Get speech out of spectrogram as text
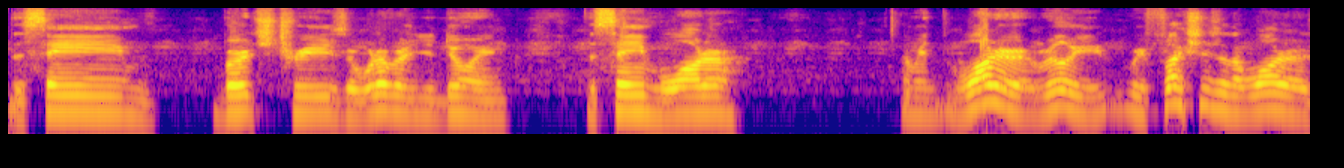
the same birch trees, or whatever you're doing, the same water. I mean, water really reflections in the water.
